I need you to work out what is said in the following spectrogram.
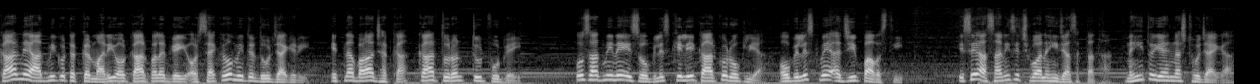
कार ने आदमी को टक्कर मारी और कार पलट गई और सैकड़ों मीटर दूर जा गिरी। इतना बड़ा झटका, कार तुरंत टूट फूट गई। उस आदमी ने इस ओबिलिस्क के लिए कार को रोक लिया। ओबिलिस्क में अजीब पावस थी। इसे आसानी से छुआ नहीं जा सकता था, नहीं तो यह नष्ट हो जाएगा।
